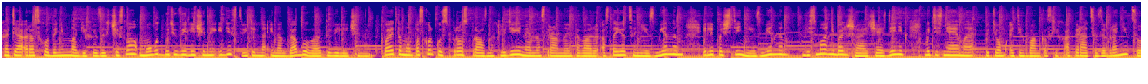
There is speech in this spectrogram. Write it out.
хотя расходы немногих из их числа могут быть увеличены и действительно иногда бывают увеличены. Поэтому, поскольку спрос праздных людей на иностранные товары остается неизменным или почти неизменным, весьма небольшая часть денег, вытесняемая путем этих банковских операций за границу,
